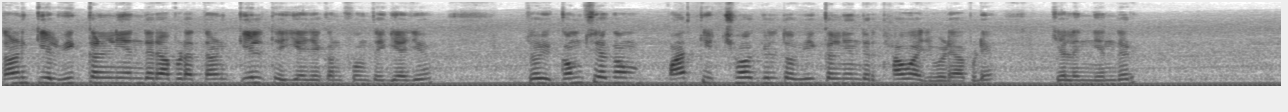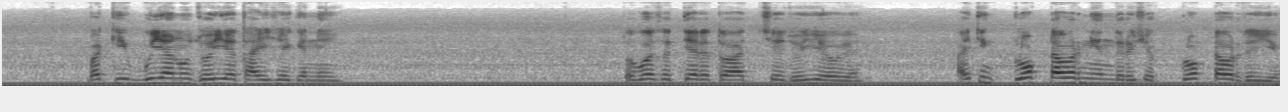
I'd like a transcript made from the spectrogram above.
ત્રણ કિલ વ્હીકલની અંદર આપણા ત્રણ કિલ થઈ ગયા છે કન્ફર્મ થઈ ગયા છે. જોઈએ કમસે કમ પાંચથી છ કિલ તો વ્હીકલની અંદર થવા જ પડે આપણે ચેલેન્જની અંદર. બાકી બુયાનું જોઈએ થાય છે કે નહીં? તો બસ અત્યારે તો આજ છે, જોઈએ હવે. આઈ થિંક ક્લોક ટાવરની અંદર હશે. ક્લોક ટાવર જઈએ.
